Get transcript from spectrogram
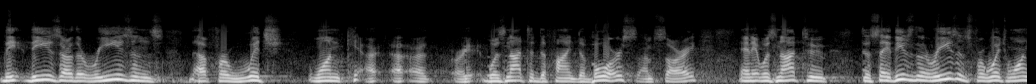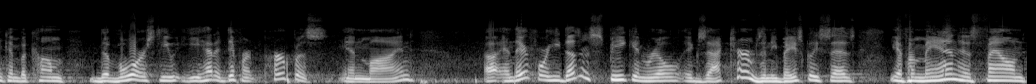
the, these are the reasons uh, for which one can, uh, uh, or was not to define divorce, I'm sorry. And it was not to, to say these are the reasons for which one can become divorced. He, he had a different purpose in mind. Uh, and therefore, he doesn't speak in real exact terms. And he basically says if a man has found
